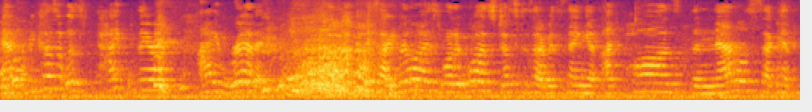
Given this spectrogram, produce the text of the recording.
And because it was typed there, I read it. Because I realized what it was just as I was saying it, I paused the nanosecond,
